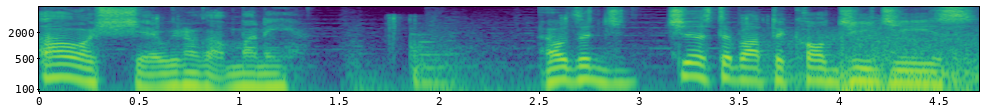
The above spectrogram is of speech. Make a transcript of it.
Oh shit, we don't got money. I was just about to call GG's.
